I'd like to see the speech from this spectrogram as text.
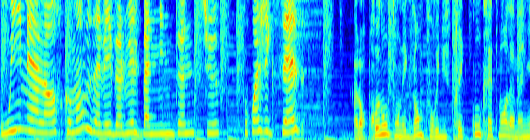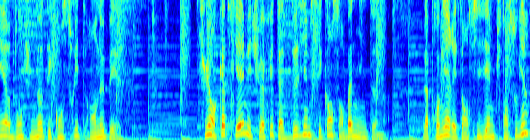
Oui, mais alors, comment vous avez évalué le badminton, monsieur? Pourquoi j'ai que 16 Alors prenons ton exemple pour illustrer concrètement la manière dont une note est construite en EPS. Tu es en quatrième et tu as fait ta deuxième séquence en badminton. La première est en sixième, tu t'en souviens?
